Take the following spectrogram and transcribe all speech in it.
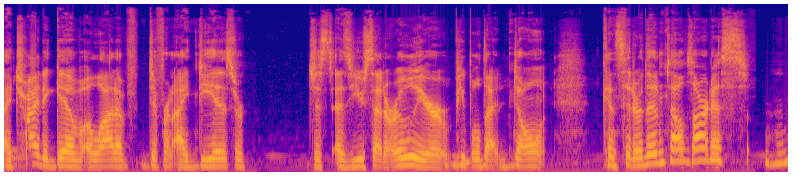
I, try to give a lot of different ideas or just as you said earlier people that don't consider themselves artists mm-hmm.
